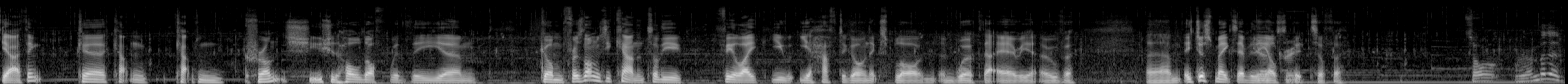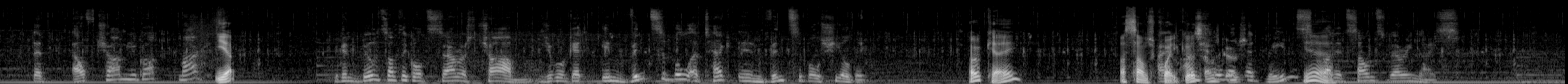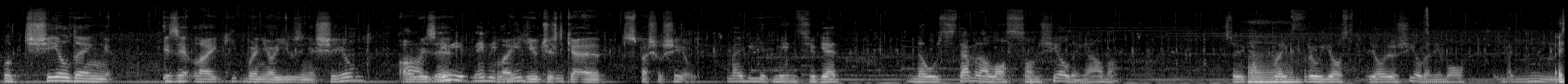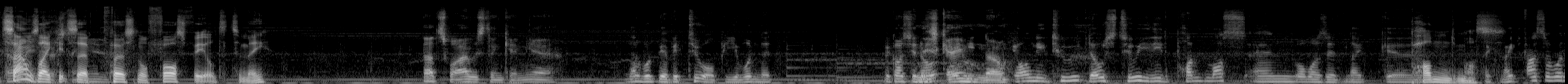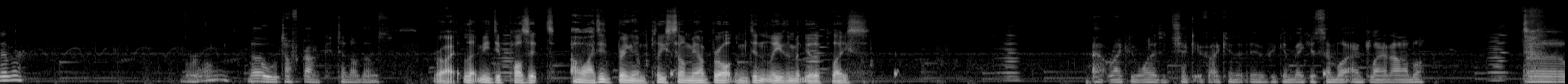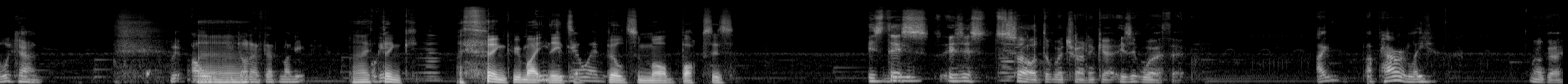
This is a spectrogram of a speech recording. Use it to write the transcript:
Yeah, I think uh, Captain Captain Crunch, you should hold off with the um, gum for as long as you can until you feel like you you have to go and explore and, and work that area over. Um, it just makes everything Yeah, else a bit tougher. So remember that that elf charm you got, Mark? Yep. You can build something called Sarah's charm. You will get invincible attack and invincible shielding. Okay. That sounds quite I'm good. unsure Sounds what good. that means, Yeah. but it sounds very nice. Well, shielding, is it like when you're using a shield? Or Uh, is maybe- it maybe it like means you you just get a special shield? Maybe it means you get no stamina loss on shielding. I don't know. So you can't break Um, through your your, your shield anymore. Like, Mm, It sounds like it's a yeah. personal force field to me. That's what I was thinking, yeah. that would be a bit too OP, wouldn't it? Because you In know, this game, only, no. you only two those two. You need pond moss and what was it like? Uh, Pond moss. like night pass or whatever. Wrong? No, tough gunk. Ten of those. Right, let me deposit. Oh, I did bring them. Please tell me I brought them. Didn't leave them at the other place. Uh, right, we wanted to check if I can if we can make it some more antlion armor. Uh, we can. We, oh, Uh, we don't have that money. I Okay. think, I think we might need need to to build some more boxes. Is We- this is this sword that we're trying to get? Is it worth it? I apparently, Okay.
